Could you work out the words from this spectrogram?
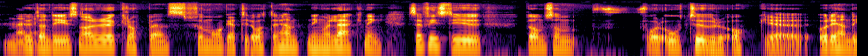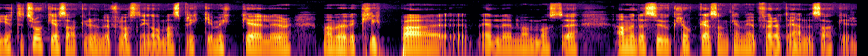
nej. Utan det är ju snarare kroppens förmåga till återhämtning och läkning. Sen finns det ju de som får otur och, eh, och det händer jättetråkiga saker under förlossning och man spricker mycket eller man behöver klippa eller man måste använda sugklocka som kan medföra att det händer saker.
